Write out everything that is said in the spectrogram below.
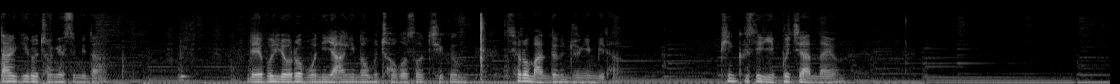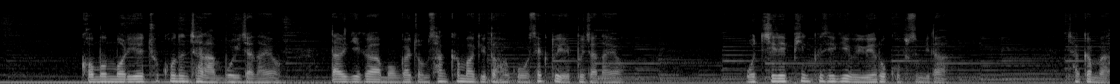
딸기로 정했습니다. 랩을 열어보니 양이 너무 적어서 지금 새로 만드는 중입니다. 핑크색 이쁘지 않나요? 검은 머리에 초코는 잘 안 보이잖아요. 딸기가 뭔가 좀 상큼하기도 하고 색도 예쁘잖아요. 오칠의 핑크색이 의외로 곱습니다. 잠깐만.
